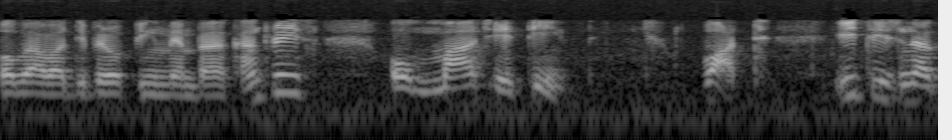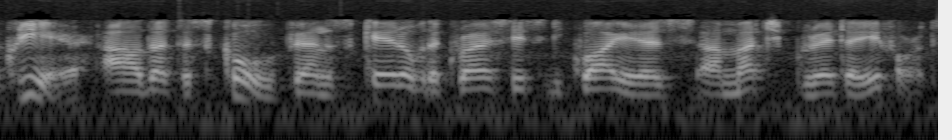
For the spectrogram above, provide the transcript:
of our developing member countries on March 18th. But it is now clear uh, that the scope and scale of the crisis requires uh, much greater efforts.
